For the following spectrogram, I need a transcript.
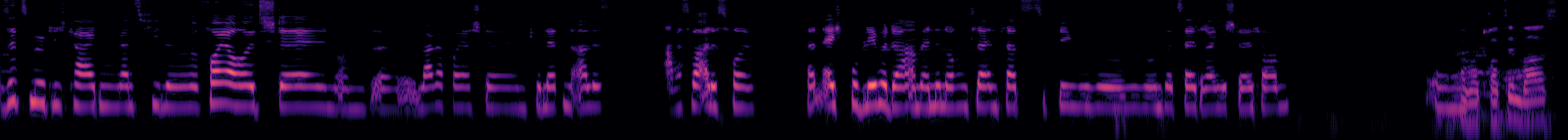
Sitzmöglichkeiten, ganz viele Feuerholzstellen und äh, Lagerfeuerstellen, Toiletten, alles. Aber es war alles voll. Wir hatten echt Probleme da am Ende noch einen kleinen Platz zu kriegen, wo wir, wo wir unser Zelt reingestellt haben. Aber trotzdem war es,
